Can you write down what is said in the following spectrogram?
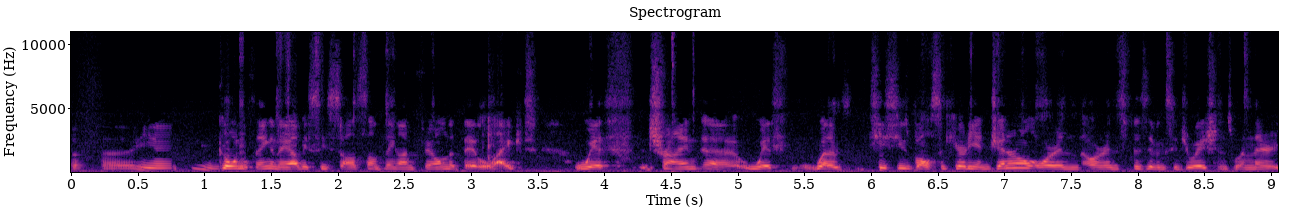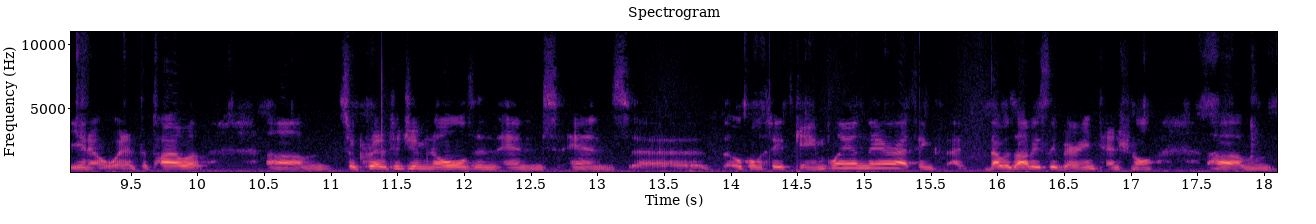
uh, you know, going thing, and they obviously saw something on film that they liked with trying uh, with whether it's TCU's ball security in general or in or in specific situations when they're you know when at the pile up. Um, so credit to Jim Knowles and and and uh, the Oklahoma State's game plan there. I think that, that was obviously very intentional. Um,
